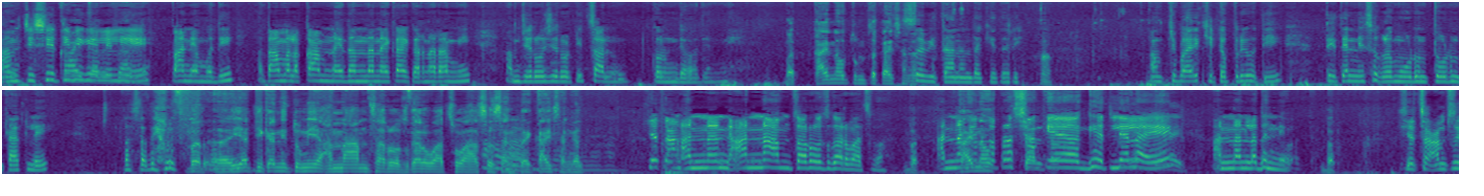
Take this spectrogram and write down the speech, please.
आमची शेती बी गेलेली आहे पाण्यामध्ये. आता आम्हाला काम नाही धंदा नाही काय करणार आम्ही? आमची रोजीरोटी चालू करून द्यावा त्यांनी. बर काय नाव तुमचं? काय सांगाल? सविता आनंद केदारी. हा. आमची बारीकची टपरी होती. ते त्यांनी सगळं मोडून तोडून टाकले. बस आता एवढंच. बर अं, या ठिकाणी तुम्ही अण्णा आमचा रोजगार वाचवा असं सांगताय. काय सांगाल? अन्न अन्न आमचा रोजगार वाचवा. बर काय अण्णांनी नाव? आमचा प्रस्ताव के- घेतलेला आहे. अण्णांना धन्यवाद. बर शेचं आमचं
